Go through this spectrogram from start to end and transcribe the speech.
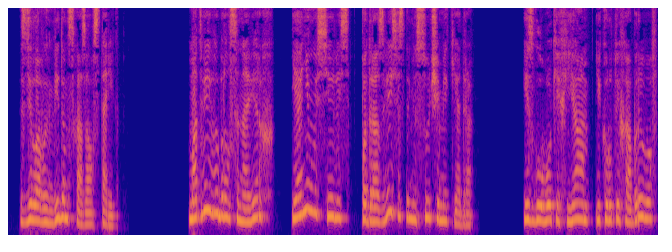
— с деловым видом сказал старик. Матвей выбрался наверх, и они уселись под развесистыми сучьями кедра. Из глубоких ям и крутых обрывов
